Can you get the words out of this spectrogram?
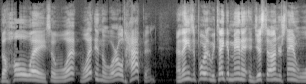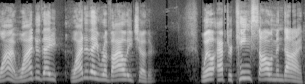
the whole way. So, what, what in the world happened? And I think it's important that we take a minute and just to understand why. Why do they, why do they revile each other? Well, after King Solomon died,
